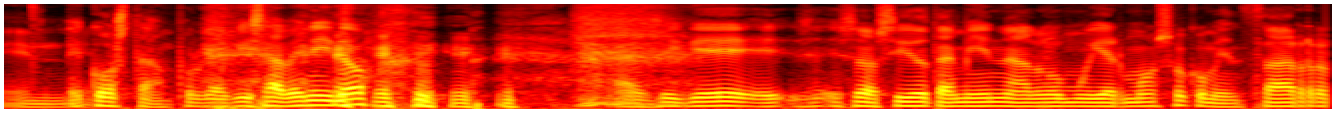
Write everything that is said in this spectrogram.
En, de costa, porque aquí se ha venido. Así que eso ha sido también algo muy hermoso, comenzar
